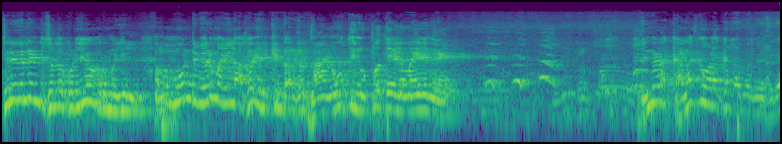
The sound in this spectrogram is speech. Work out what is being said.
என்று சொல்லக்கூடிய ஒரு மயில். அப்ப மூன்று பேரும் மயிலாக இருக்கின்றார்கள். நான் நூத்தி முப்பத்தி ஏழு மைலுங்கிறேன் என்னடா கணக்கு வழக்கம் இல்லாம பேசுற?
